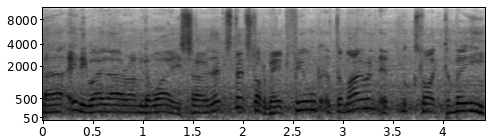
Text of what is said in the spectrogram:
Uh, anyway, they're underway, so that's that's not a bad field at the moment. It looks like to be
